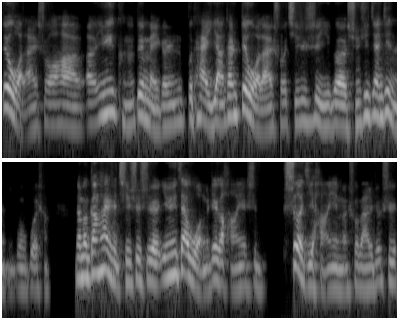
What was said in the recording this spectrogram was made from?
对我来说哈，呃，因为可能对每个人不太一样，但是对我来说，其实是一个循序渐进的一个过程。那么刚开始其实是因为在我们这个行业是。设计行业嘛，说白了就是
